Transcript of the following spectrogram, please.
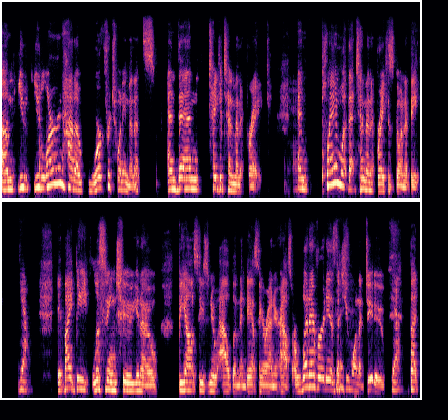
Um, you you learn how to work for 20 minutes and then take a 10 minute break Okay. and plan what that 10 minute break is going to be. yeah. It might be listening to, you know, Beyonce's new album and dancing around your house or whatever it is that you want to do. Yeah. But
